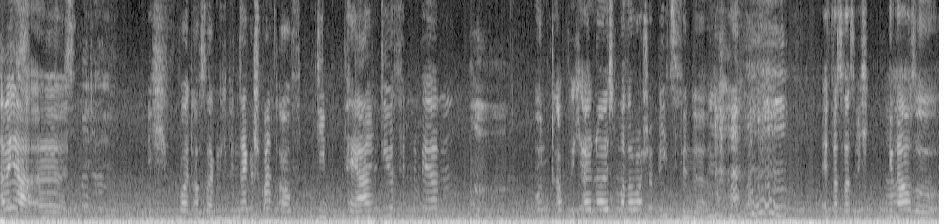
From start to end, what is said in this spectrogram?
Aber ja, äh, ich wollte auch sagen, ich bin sehr gespannt auf die Perlen, die wir finden werden. Ich ein neues Mother Russia Beats finde. Etwas, was mich genauso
